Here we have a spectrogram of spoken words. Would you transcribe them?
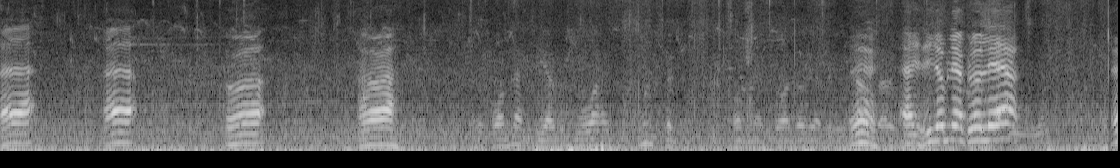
เออเออเออเออความน่าเกลียดรู้ว่าความน่ากลัวเราเรียกเออไอ้ที่เรียกเรียกเลยเรียกเอ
